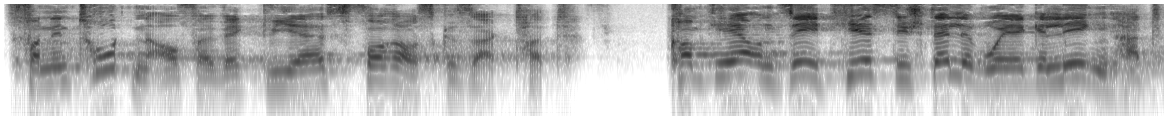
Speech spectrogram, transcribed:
von den Toten auferweckt, wie er es vorausgesagt hat. Kommt her und seht, hier ist die Stelle, wo er gelegen hat.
